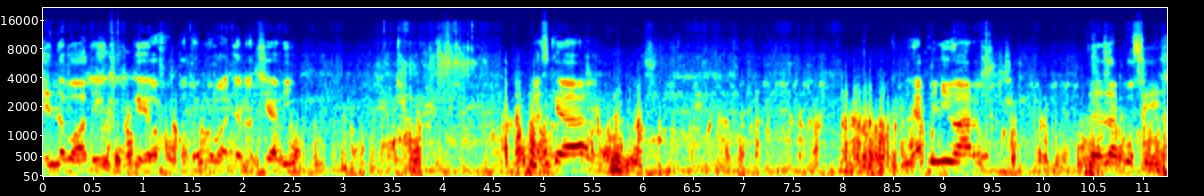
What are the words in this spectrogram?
জিন্দাবাদ ইউটিউবকে অসংখ্য ধন্যবাদ জানাচ্ছি আমি। আজকে হ্যাপি নিউ ইয়ার দু হাজার পঁচিশ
